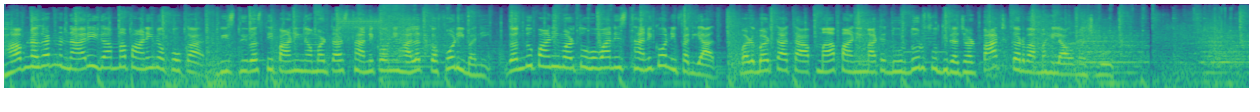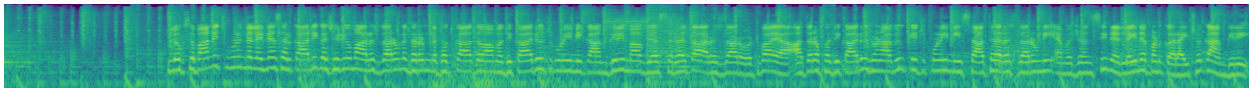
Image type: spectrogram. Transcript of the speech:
ભાવનગરના નારી ગામમાં પાણીનો પોકાર. વીસ દિવસથી પાણી ન મળતા સ્થાનિકોની હાલત કફોડી બની. ગંદુ પાણી મળતું હોવાની સ્થાનિકોની ફરિયાદ. બળબડતા તાપમાં પાણી માટે દૂર દૂર સુધી રજળપાટ કરવા મહિલાઓ મજબૂર. લોકસભાની ચૂંટણીને લઈને સરકારી કચેરીઓમાં અરજદારોને ધર્મના ધક્કા તમામ અધિકારીઓ ચૂંટણીની કામગીરીમાં વ્યસ્ત રહેતા અરજદારો અટવાયા. આ તરફ અધિકારીઓ જણાવ્યું કે ચૂંટણીની સાથે અરજદારોની એમરજન્સીને લઈને પણ કરાઈ છે કામગીરી.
